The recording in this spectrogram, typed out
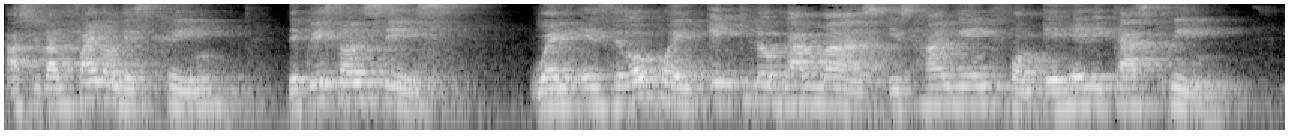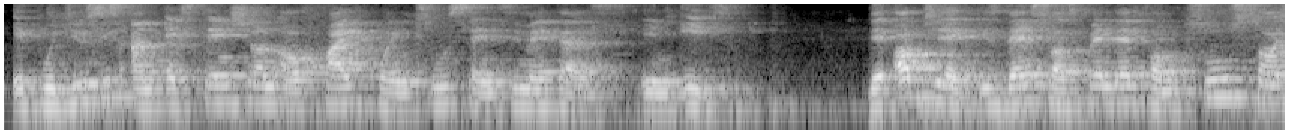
As you can find on the screen, the question says, when a 0.8 kilogram mass is hanging from a helical spring, it produces an extension of 5.2 centimeters in it. The object is then suspended from two such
